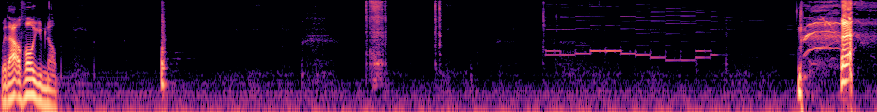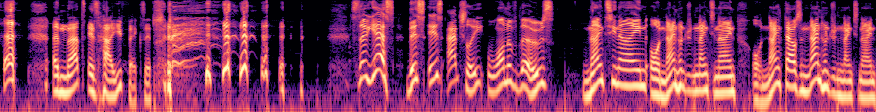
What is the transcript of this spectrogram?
without a volume knob. and that is how you fix it. so, yes, this is actually one of those 99 or 999 or 9999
